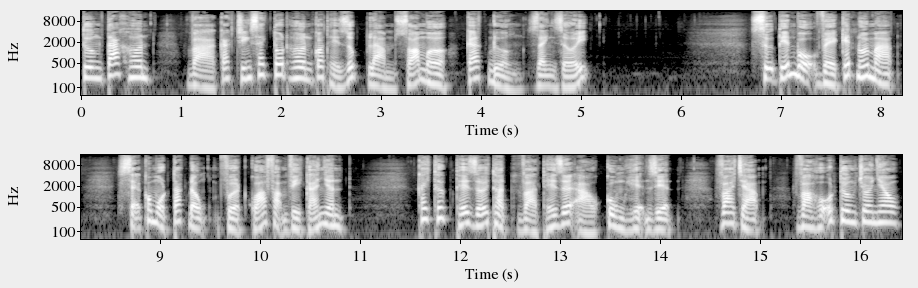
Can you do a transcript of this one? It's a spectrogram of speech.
tương tác hơn và các chính sách tốt hơn có thể giúp làm xóa mờ các đường ranh giới. Sự tiến bộ về kết nối mạng sẽ có một tác động vượt quá phạm vi cá nhân. Cách thức thế giới thật và thế giới ảo cùng hiện diện, va chạm và hỗ tương cho nhau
